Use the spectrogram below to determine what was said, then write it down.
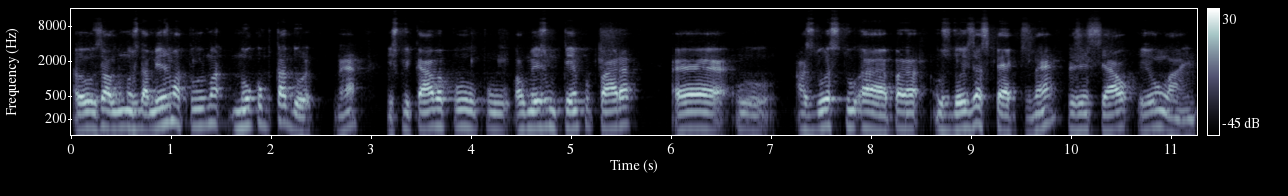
os alunos da mesma turma no computador, né? Explicava por, por ao mesmo tempo para é, o, as duas ah, para os dois aspectos, né? Presencial e online.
